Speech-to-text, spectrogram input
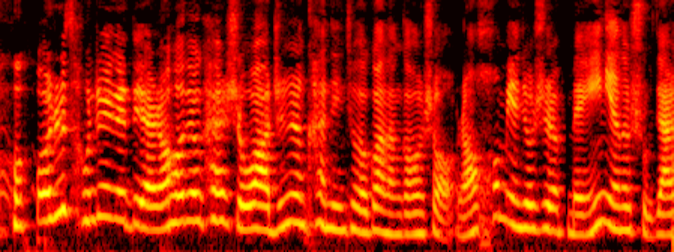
”我是从这个点，然后就开始哇，真正看进去了《灌篮高手》。然后后面就是每一年的暑假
